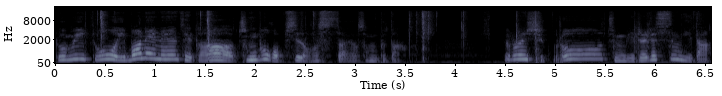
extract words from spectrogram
로미도 이번에는 제가 중복 없이 넣었어요. 전부 다. 이런 식으로 준비를 했습니다.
